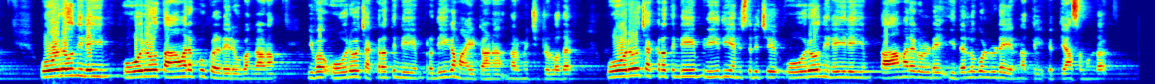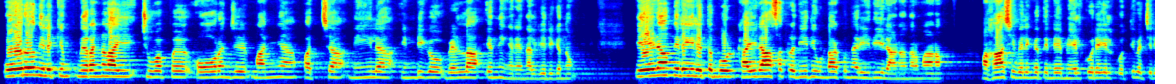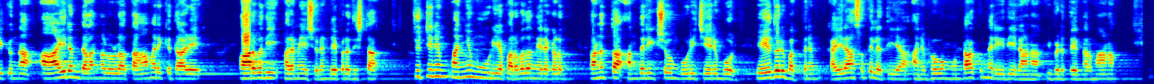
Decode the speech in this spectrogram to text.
ഓരോ നിലയും ഓരോ താമരപ്പൂക്കളുടെ രൂപം കാണാം. ഇവ ഓരോ ചക്രത്തിന്റെയും പ്രതീകമായിട്ടാണ് നിർമ്മിച്ചിട്ടുള്ളത്. ഓരോ ചക്രത്തിന്റെയും രീതി അനുസരിച്ച് ഓരോ നിലയിലെയും താമരകളുടെ ഇതളുകളുടെ എണ്ണത്തിൽ വ്യത്യാസമുണ്ട്. ഓരോ നിലയ്ക്കും നിറങ്ങളായി ചുവപ്പ് ഓറഞ്ച് മഞ്ഞ പച്ച നീല ഇൻഡിഗോ വെള്ള എന്നിങ്ങനെ നൽകിയിരിക്കുന്നു. ഏഴാം നിലയിൽ എത്തുമ്പോൾ കൈലാസ പ്രതീതി ഉണ്ടാക്കുന്ന രീതിയിലാണ് നിർമ്മാണം. മഹാശിവലിംഗത്തിന്റെ മേൽക്കൂരയിൽ കൊത്തിവച്ചിരിക്കുന്ന ആയിരം ദളങ്ങളുള്ള താമരയ്ക്ക് താഴെ പാർവതി പരമേശ്വരന്റെ പ്രതിഷ്ഠ. ചുറ്റിനും മഞ്ഞു മൂടിയ പർവതനിരകളും തണുത്ത അന്തരീക്ഷവും കൂടി ചേരുമ്പോൾ ഏതൊരു ഭക്തനും കൈലാസത്തിലെത്തിയ അനുഭവം ഉണ്ടാക്കുന്ന രീതിയിലാണ് ഇവിടുത്തെ നിർമ്മാണം.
